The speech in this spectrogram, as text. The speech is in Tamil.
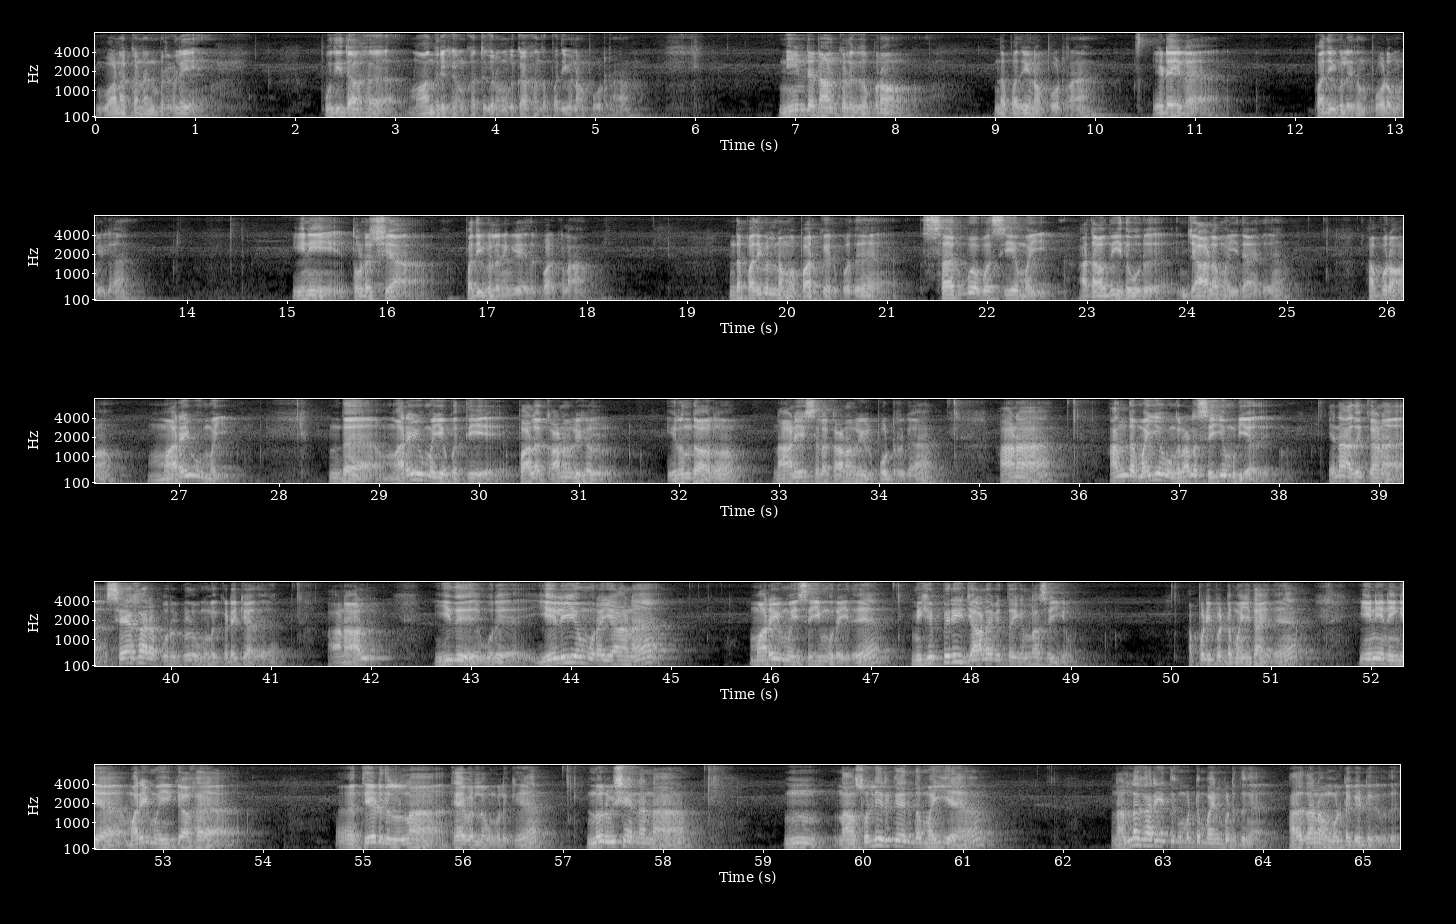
வணக்கம் நண்பர்களே. புதிதாக மாந்திரிகம் கற்றுக்கிறவங்களுக்காக இந்த பதிவை நான் போடுறேன். நீண்ட நாட்களுக்கு அப்புறம் இந்த பதிவை நான் போடுறேன். இடையில் பதிவுகள் எதுவும் போட முடியல. இனி தொடர்ச்சியாக பதிவுகளை நீங்கள் எதிர்பார்க்கலாம். இந்த பதிவில் நம்ம பார்க்க இருப்பது சர்வவசிய மை அதாவது இது ஒரு ஜால மை தான் இது. அப்புறம் மறைவு மை இந்த மறைவு மையை பற்றி பல காணொளிகள் இருந்தாலும் நானே சில காணொளிகள் போட்டிருக்கேன். ஆனால் அந்த மையை உங்களால் செய்ய முடியாது. ஏன்னா அதுக்கான சேகார பொருட்கள் உங்களுக்கு கிடைக்காது. ஆனால் இது ஒரு எளிய முறையான மறைவுமை செய்முறை இது. மிகப்பெரிய ஜால வித்தைகள்லாம் செய்யும். அப்படிப்பட்ட மை தான் இது. இனி நீங்கள் மறைமைக்காக தேடுதலெல்லாம் தேவையில்லை உங்களுக்கு. இன்னொரு விஷயம் என்னென்னா நான் சொல்லியிருக்க இந்த மையை நல்ல காரியத்துக்கு மட்டும் பயன்படுத்துங்க. அதுதான் நான் உங்கள்கிட்ட கேட்டுக்கிறது.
